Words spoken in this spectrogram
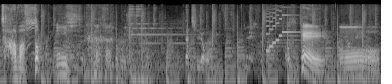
잡았어. 이씨. 다치려고. 오케이. 오.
